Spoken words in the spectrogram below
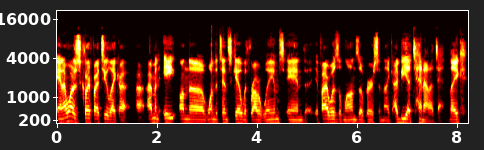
and I want to just clarify too, like I, am an eight on the one to ten scale with Robert Williams, and if I was a Lonzo person, like I'd be a ten out of ten. Like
